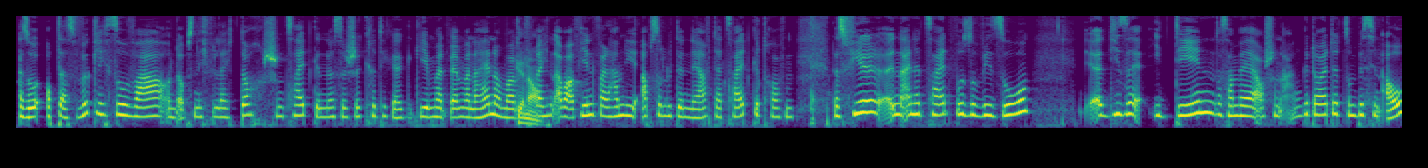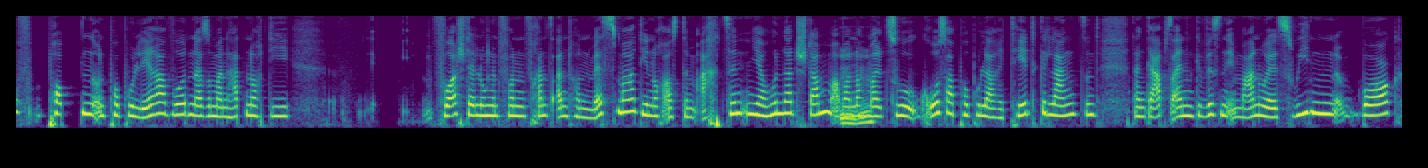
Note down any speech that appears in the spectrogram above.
Also ob das wirklich so war und ob es nicht vielleicht doch schon zeitgenössische Kritiker gegeben hat, werden wir nachher nochmal Genau. besprechen. Aber auf jeden Fall haben die absolut den Nerv der Zeit getroffen. Das fiel in eine Zeit, wo sowieso äh, diese Ideen, das haben wir ja auch schon angedeutet, so ein bisschen aufpoppten und populärer wurden. Also man hat noch die Vorstellungen von Franz Anton Messmer, die noch aus dem 18. Jahrhundert stammen, aber Mhm. nochmal zu großer Popularität gelangt sind. Dann gab es einen gewissen Emanuel Swedenborg,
